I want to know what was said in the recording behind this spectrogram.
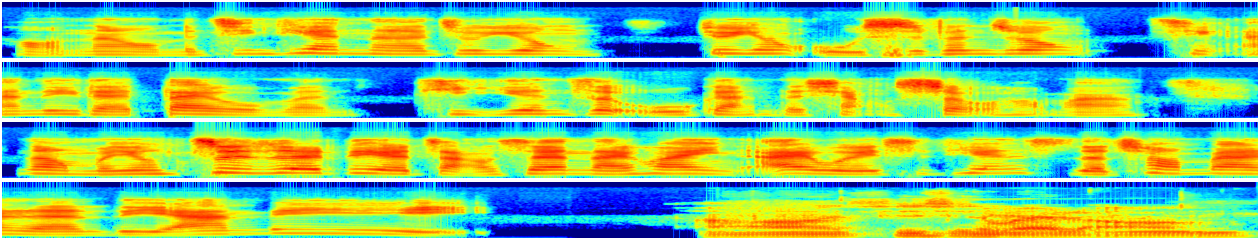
好，那我们今天呢就用就用五十分钟，请安利来带我们体验这五感的享受，好吗？那我们用最热烈的掌声来欢迎艾维斯天使的创办人李安利。好，谢谢伟龙。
